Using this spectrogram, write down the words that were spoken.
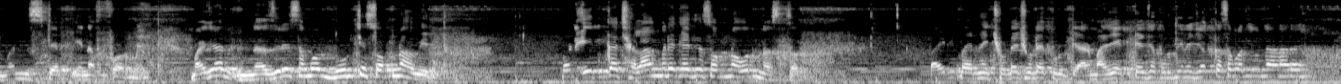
one step enough for me माझ्या नजरेसमोर दूरची स्वप्न हवीत पण एका छलांगमध्ये काही ते स्वप्न होत नसतं पायरी पायरीने छोट्या छोट्या कृत्या आणि माझ्या एकट्याच्या कृतीने जग कसं बदलून जाणार आहे?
